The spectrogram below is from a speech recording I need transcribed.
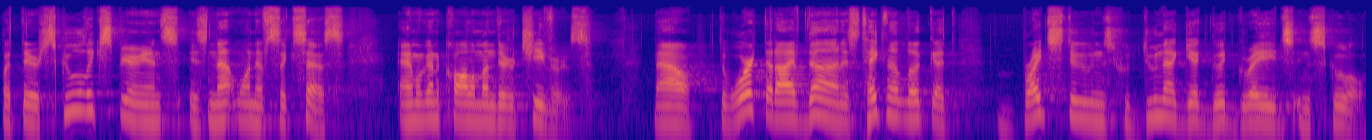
but their school experience is not one of success, and we're going to call them underachievers. Now, the work that I've done is taken a look at bright students who do not get good grades in school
